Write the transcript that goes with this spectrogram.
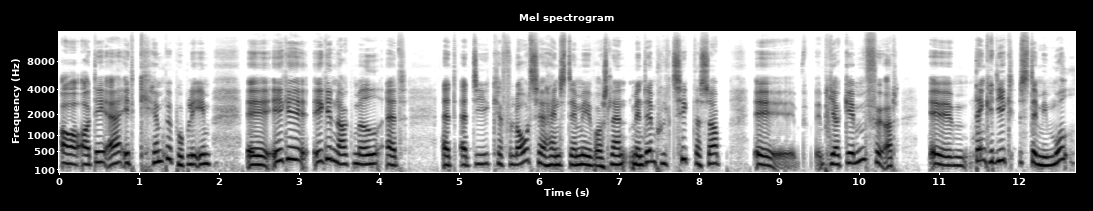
Og, og det er et kæmpe problem. Øh, ikke, ikke nok med, at at, at de ikke kan få lov til at have en stemme i vores land. Men den politik, der så øh, bliver gennemført, øh, den kan de ikke stemme imod.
